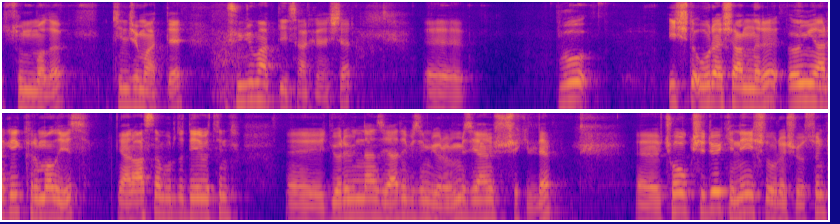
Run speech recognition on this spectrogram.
sunmalı. İkinci madde. Üçüncü madde ise arkadaşlar e, bu işle uğraşanları ön yargıyı kırmalıyız. Yani aslında burada devletin e, görevinden ziyade bizim görevimiz yani şu şekilde. E, çoğu kişi diyor ki ne işle uğraşıyorsun?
